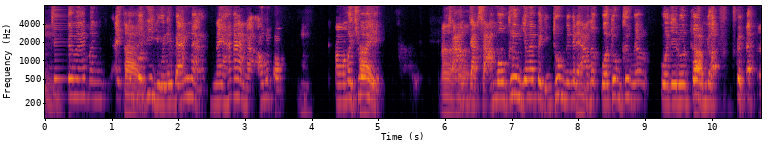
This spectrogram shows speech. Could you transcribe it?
มใช่ไหมมันไอ้ใช่ไอ้พวกที่อยู่ในแบงก์น่ะในห้างอะเอามันออกอืมเอามาช่วยเออ สามจากสามโมงครึ่งใช่ไหมไปถึงทุ่มนึงก็ได้อืมเอาถ้ากลัวทุ่มครึ่งแล้วกลัวจะโดนปล้นก็เอ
